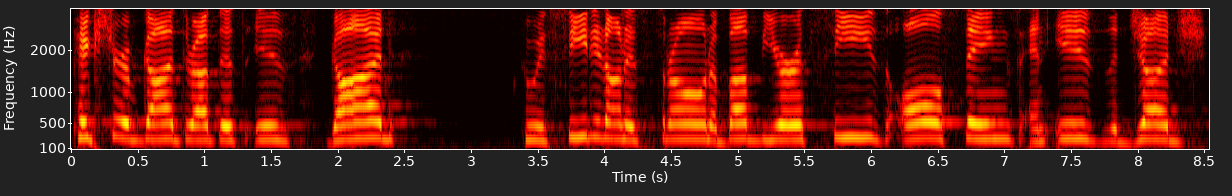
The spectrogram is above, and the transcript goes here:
picture of God throughout this is God who is seated on his throne above the earth, sees all things, and is the judge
